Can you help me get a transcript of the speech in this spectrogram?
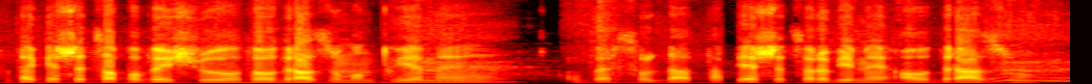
Tutaj pierwsze co po wyjściu, to od razu montujemy Uber Soldata. Pierwsze co robimy od razu.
